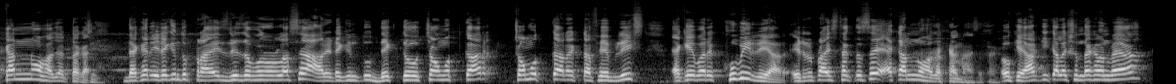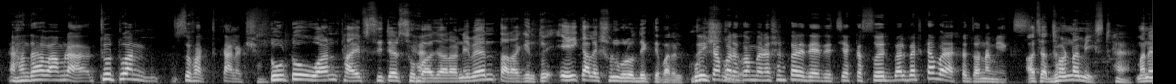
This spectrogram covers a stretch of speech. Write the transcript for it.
একান্ন হাজার টাকায়। দেখেন এটা কিন্তু প্রাইস রিজনেবল আছে আর এটা কিন্তু দেখতেও চমৎকার। চমৎকার একটা ফেব্রিক্স একেবারে খুবই রেয়ার এটার প্রাইস থাকতেছে একান্ন হাজার টাকা। ওকে আর কি কালেকশন দেখাবেন ভাইয়া? এখন দেখাবো আমরা টু টু ওয়ান সোফার collection two two one five সিটের সোফা যারা নেবেন তারা কিন্তু এই কালেকশনগুলো দেখতে পারেন। দুই কাপড়ে কম্বিনেশন করে দিয়ে দিচ্ছি একটা সুইট ভেলভেট কাপড় একটা জনা মিক্স আচ্ছা ঝর্ণা মিক্সড হ্যাঁ। মানে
